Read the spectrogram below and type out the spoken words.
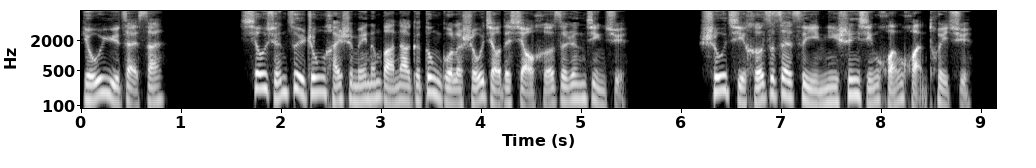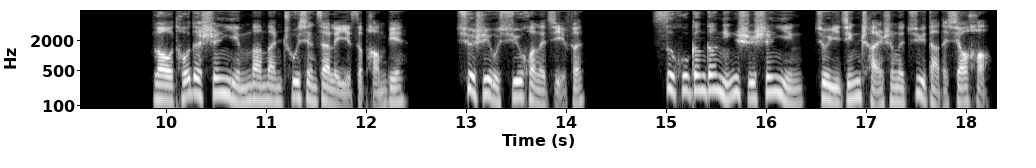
犹豫再三。萧玄最终还是没能把那个动过了手脚的小盒子扔进去，收起盒子，再次隐匿身形，缓缓退去。老头的身影慢慢出现在了椅子旁边，确实又虚幻了几分，似乎刚刚凝实身影就已经产生了巨大的消耗。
